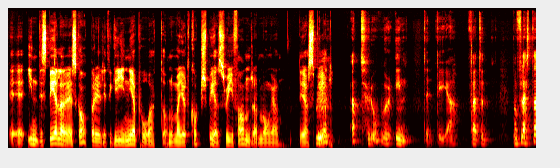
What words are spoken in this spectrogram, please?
eh, indiespelare, skapare är lite griniga på att om man gör ett kortspel så refundar många deras spel. Mm. Jag tror inte det. För att de flesta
